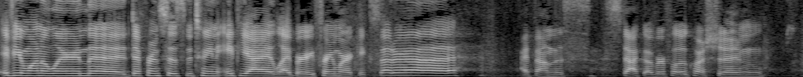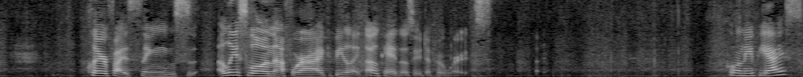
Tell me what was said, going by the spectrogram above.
if you want to learn the differences between API, library, framework, etc., I found this Stack Overflow question clarifies things at least well enough where I could be like, okay, those are different words. Cool and APIs?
